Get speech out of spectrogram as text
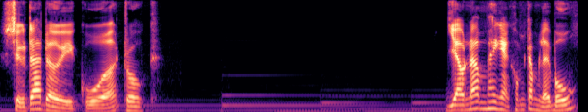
Sự ra đời của ROG vào năm 2004,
